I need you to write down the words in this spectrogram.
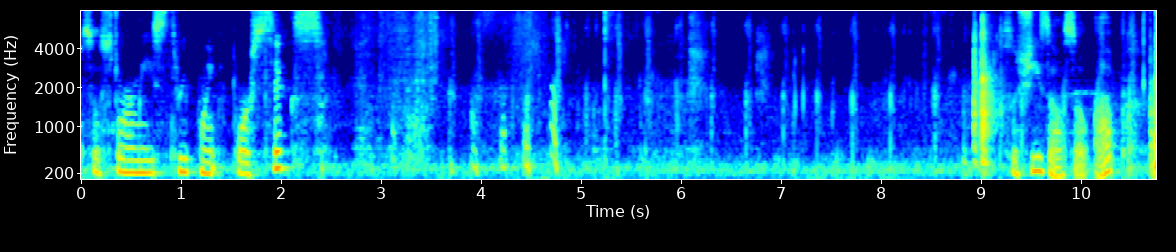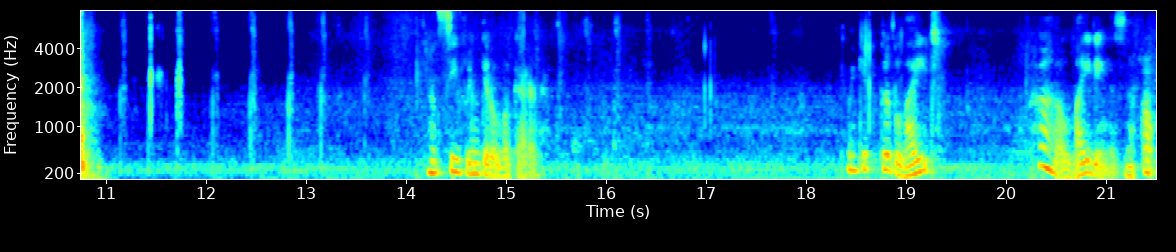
so Stormy's 3.46. So she's also up. Let's see if we can get a look at her. We get good light? Oh, the lighting is not. Oh.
